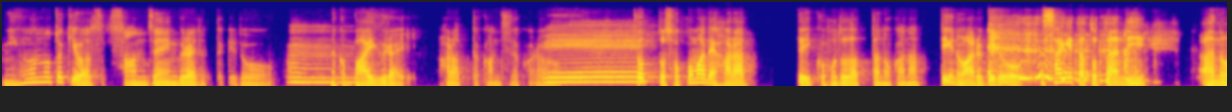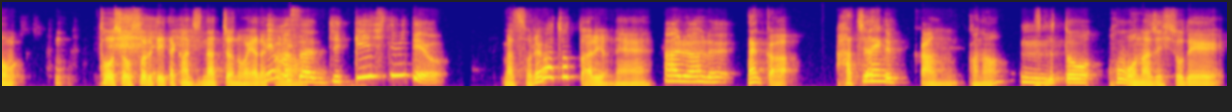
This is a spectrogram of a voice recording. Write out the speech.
日本の時は3000円ぐらいだったけど、うん。なんか倍ぐらい払った感じだから、えー、ちょっとそこまで払っていくほどだったのかなっていうのはあるけど、下げた途端に、あの、当初恐れていた感じになっちゃうのは嫌だから。でもさ、実験してみてよ。まあ、それはちょっとあるよね。あるある。なんか、8だって年間かな、うんずっとほぼ同じ人で、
